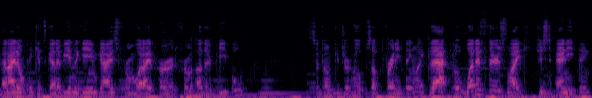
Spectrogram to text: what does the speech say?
And I don't think it's gonna be in the game, guys, from what I've heard from other people. So don't get your hopes up for anything like that. But what if there's, like, just anything?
